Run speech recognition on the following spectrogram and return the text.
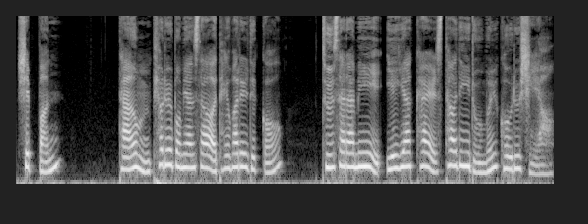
십번 다음 표를 보면서 대화를 듣고 두 사람이 예약할 스터디 룸을 고르시오.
